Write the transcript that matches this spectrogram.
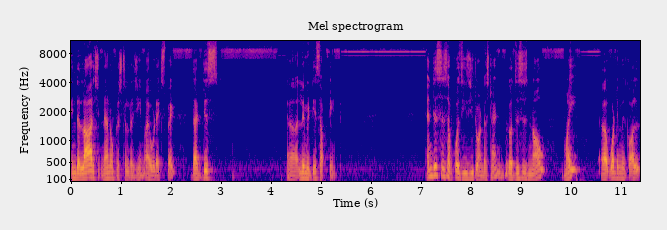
in the large nanocrystal regime I would expect that this uh, limit is obtained. And this is of course easy to understand because this is now my uh, what you may call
